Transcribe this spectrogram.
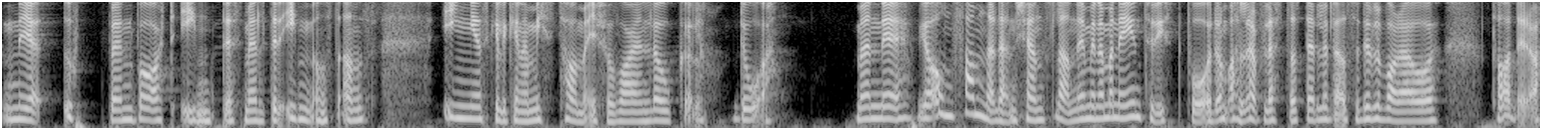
när jag uppenbart inte smälter in någonstans, ingen skulle kunna missta mig för att vara en local då. Men eh, jag omfamnar den känslan. Jag menar, man är ju en turist på de allra flesta ställena, så det är väl bara att ta det då.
